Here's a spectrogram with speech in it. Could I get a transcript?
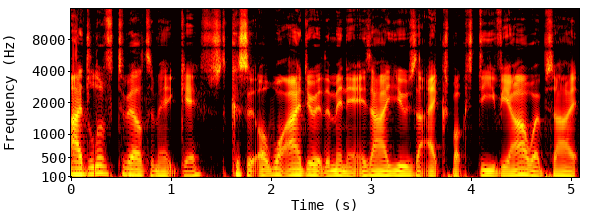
I'd love to be able to make gifts because uh, what I do at the minute is I use that Xbox DVR website,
